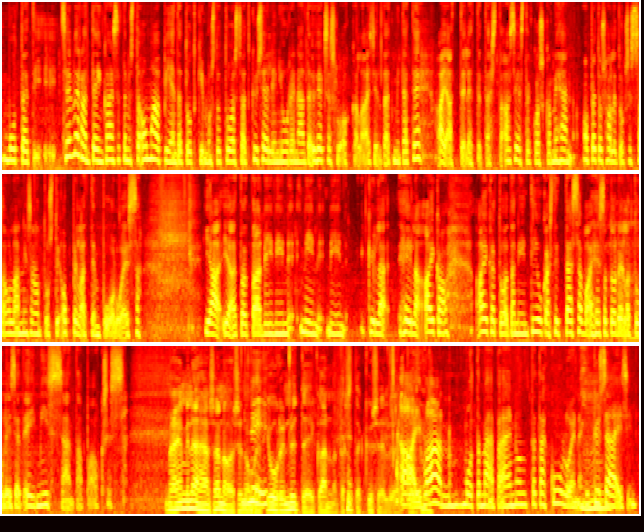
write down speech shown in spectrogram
mutta et sen verran tein kanssa tämmöistä omaa pientä tutkimusta tuossa, että kyselin juuri näiltä yhdeksäsluokkalaisilta, että mitä te ajattelette tästä asiasta, koska mehän opetushallituksessa ollaan niin sanotusti oppilaiden puolueessa. Ja, ja tota, niin, niin, niin, niin, kyllä heillä aika, aika tuota, niin tiukasti tässä vaiheessa todella tuli se, että ei missään tapauksessa. Mä minähän sanoin sinulle, niin. että juuri nyt ei kannata sitä kyselyä. Aivan, mutta mä en ollut tätä kuullut ennen kuin mm. kysäisin.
